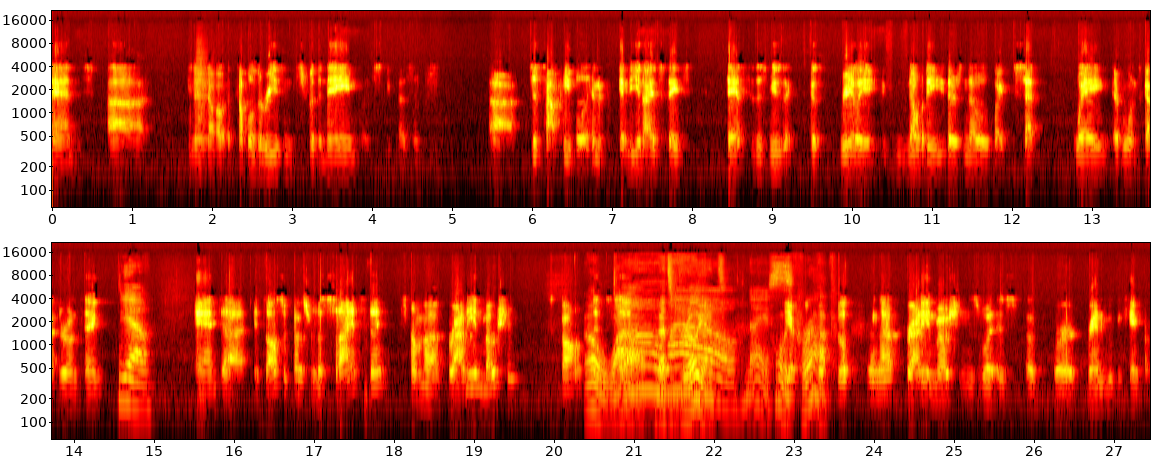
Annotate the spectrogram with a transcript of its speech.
And, uh, you know, a couple of the reasons for the name was because of uh, just how people in, in the United States dance to this music. Because really, nobody, there's no like set way. Everyone's got their own thing, Yeah. And uh, it also comes from a science thing. It's from uh, Brownian motion. It's called. Oh, It's, wow. Oh, That's wow. brilliant. Nice. Holy yeah, crap. Look look up. Brownian motion is what is uh, where random movement came from.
